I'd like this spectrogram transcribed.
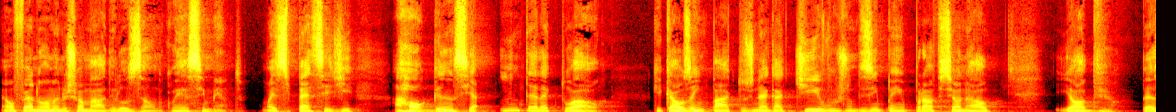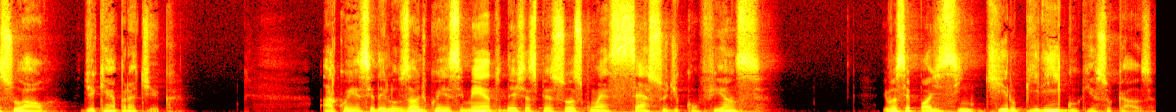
é um fenômeno chamado ilusão do conhecimento, uma espécie de arrogância intelectual que causa impactos negativos no desempenho profissional e, óbvio, pessoal de quem a pratica. A conhecida ilusão de conhecimento deixa as pessoas com excesso de confiança. E você pode sentir o perigo que isso causa.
